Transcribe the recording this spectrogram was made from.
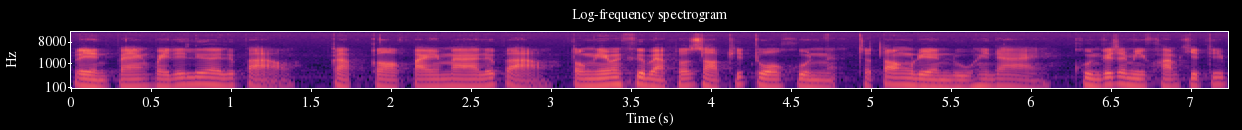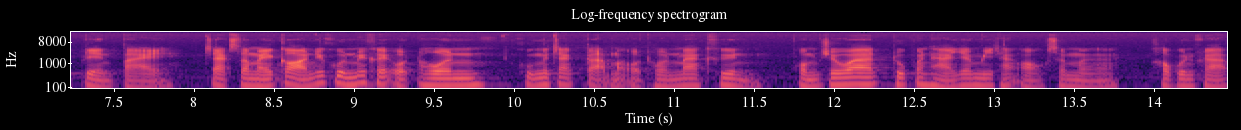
เปลี่ยนแปลงไปเรื่อยๆหรือเปล่า กลับกรอกไปมาหรือเปล่า ตรงนี้มันคือแบบทดสอบที่ตัวคุณจะต้องเรียนรู้ให้ได้ คุณก็จะมีความคิดที่เปลี่ยนไป จากสมัยก่อนที่คุณไม่เคยอดทน คุณก็จะกลับมาอดทนมากขึ้น ผมเชื่อว่าทุกปัญหาย่อมมีทางออกเสมอ ขอบคุณครับ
